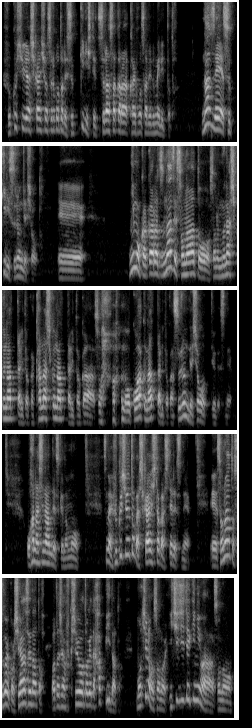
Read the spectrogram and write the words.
復習や仕返しをすることですっきりして辛さから解放されるメリットと。なぜすっきりするんでしょうと。えー、にもかかわらず、なぜその後、その虚しくなったりとか、悲しくなったりとか、その 怖くなったりとかするんでしょうっていうですね、お話なんですけども、つまり復習とか仕返しとかしてですね、えー、その後すごいこう幸せだと、私は復習を遂げてハッピーだと、もちろんその一時的にはその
